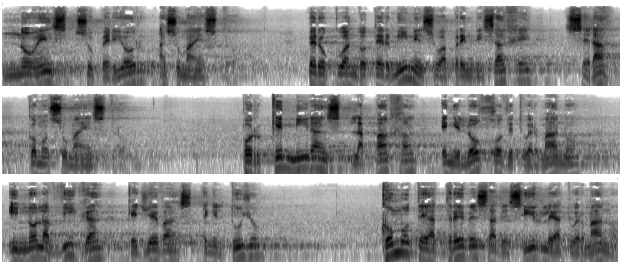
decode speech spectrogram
no es superior a su maestro, pero cuando termine su aprendizaje será como su maestro. ¿Por qué miras la paja en el ojo de tu hermano y no la viga que llevas en el tuyo? ¿Cómo te atreves a decirle a tu hermano,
